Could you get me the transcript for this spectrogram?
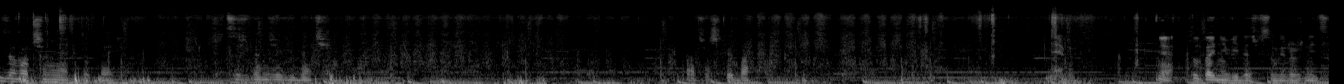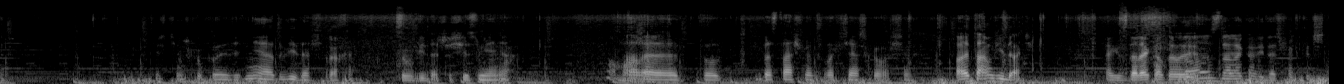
I zobaczymy jak tutaj coś będzie widać. Chociaż chyba. Nie wiem. Nie, tutaj nie widać w sumie różnicy. Też ciężko powiedzieć. Nie, widać trochę. Tu widać, że się zmienia. No może. Ale to bez taśmy to tak ciężko właśnie. Ale tam widać. Jak z daleka to... No, z daleka widać faktycznie.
